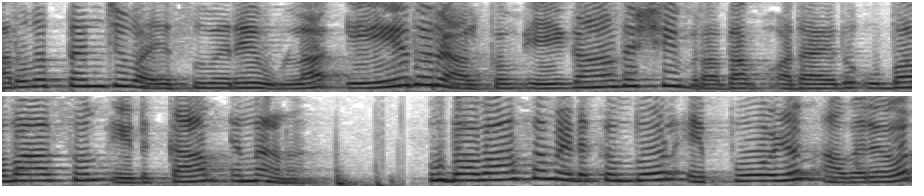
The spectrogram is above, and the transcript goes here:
അറുപത്തഞ്ച് വയസ്സ് വരെയുള്ള ഏതൊരാൾക്കും ഏകാദശി വ്രതം അതായത് ഉപവാസം എടുക്കാം എന്നാണ്. ഉപവാസം എടുക്കുമ്പോൾ എപ്പോഴും അവരവർ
